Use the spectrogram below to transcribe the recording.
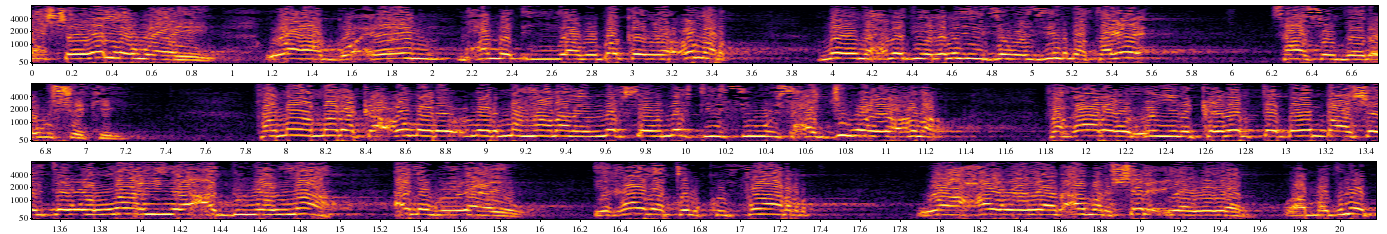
wax sheega la waayey waa go-een maxamed iyo abubakar iyo cumar nabi maxamed iyo labadiisa wasiirba tage saasuu deen ugu sheekeeyey famaa malaka cumaru cumar ma hananin nafsahu naftiisii wuu isxajin waayo cumar. Faqaala wuxuu yidhi kadabta been baa sheegtay wallahi ya caduwallah cadowga ilaahayow iqaadat lkufaar waxa weeyaan amar sharciya weeyaan waa madluub.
